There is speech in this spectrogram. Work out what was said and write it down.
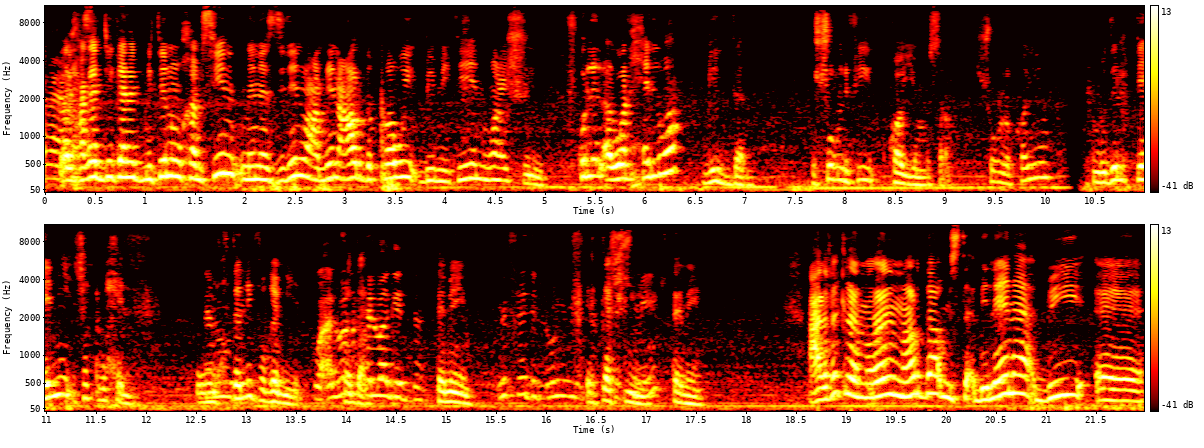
جماعة. الحاجات دي كانت 250 منزلين وعاملين عرض قوي ب 220 كل الألوان حلوة جدا. والشغل فيه قيم بصراحة. الشغل قيم. موديل تاني شكله حلو. ومختلف وجميل. والوان اتفضل. حلوة جدا. تمام. نفرد اللون الكشمير. تمام. على فكرة نوران النهارده مستقبلانا ب آه،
